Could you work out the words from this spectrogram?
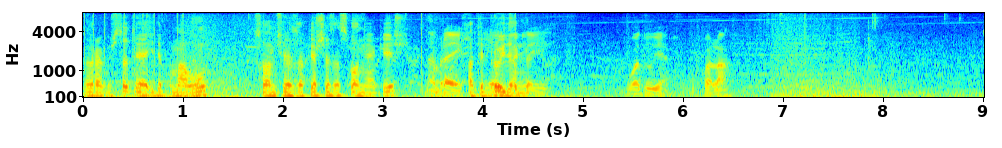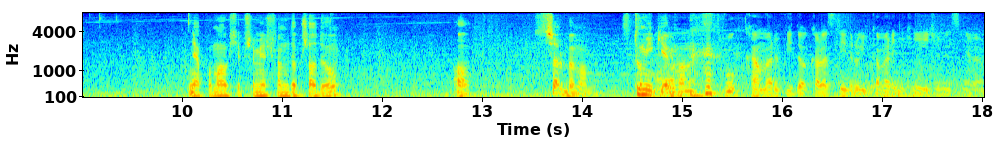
Dobra, wiesz co, to ja idę pomału. Schowam się za pierwsze zasłony jakieś. Dobra, jak A ty ja prój do tutaj ładuję, upala. Ja pomału się przemieszczam do przodu. O, strzelbę mam. Z Ja tumikiem. mam z dwóch kamer widok, ale z tej drugiej kamery nikt nie idzie, więc nie wiem.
